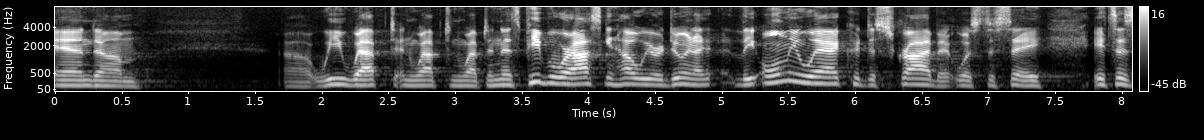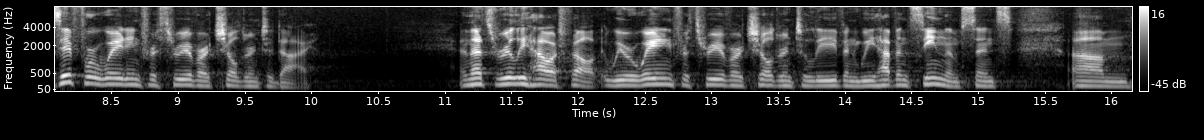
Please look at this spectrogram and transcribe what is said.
And um, uh, we wept and wept and wept. And as people were asking how we were doing, I, the only way I could describe it was to say, it's as if we're waiting for three of our children to die. And that's really how it felt. We were waiting for three of our children to leave, and we haven't seen them since um,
